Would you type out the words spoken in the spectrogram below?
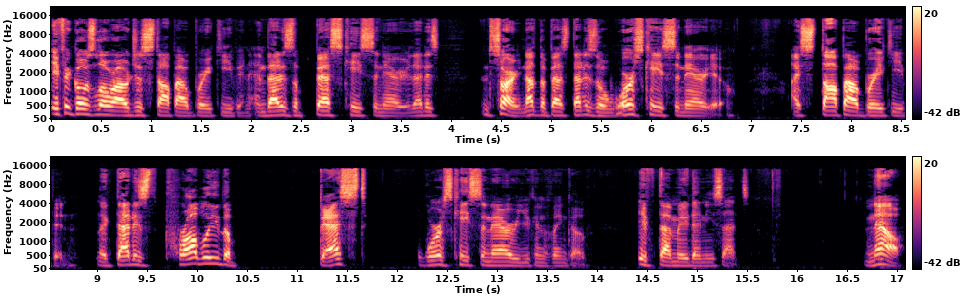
If it goes lower, I'll just stop out break even, and that is the best case scenario. That is, sorry, not the best. That is the worst case scenario. I stop out break even. Like that is probably the best worst case scenario you can think of, if that made any sense. Now,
